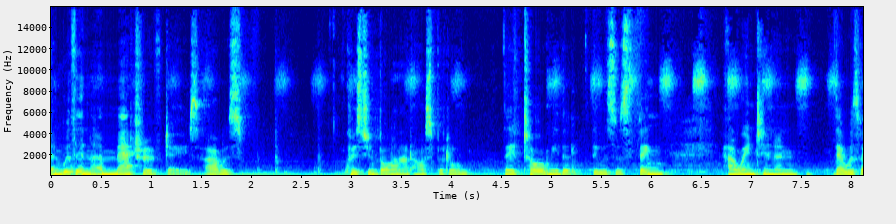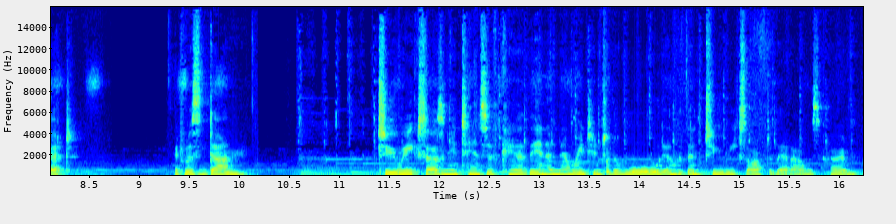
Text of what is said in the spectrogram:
And within a matter of days, I was Christiaan Barnard Hospital. They told me that there was this thing. I went in and that was it. It was done. Two weeks I was in intensive care then, and then went into the ward, and within two weeks after that, I was home.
